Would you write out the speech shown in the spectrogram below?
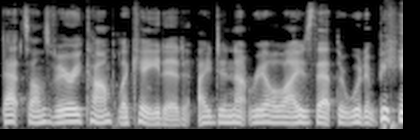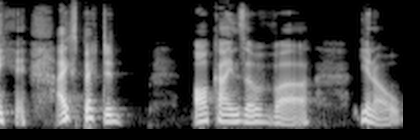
That sounds very complicated. I did not realize that there wouldn't be. I expected all kinds of, uh, you know,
